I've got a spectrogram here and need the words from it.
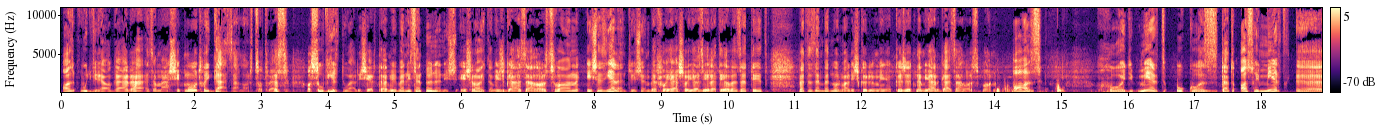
az úgy reagál rá, ez a másik mód, hogy gázálarcot vesz, a szó virtuális értelmében, hiszen önön is és rajtam is gázálarc van, és ez jelentősen befolyásolja az élet élvezetét, mert az ember normális körülmények között nem jár gázálarcban. Az, hogy miért okoz, tehát az, hogy miért ö,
